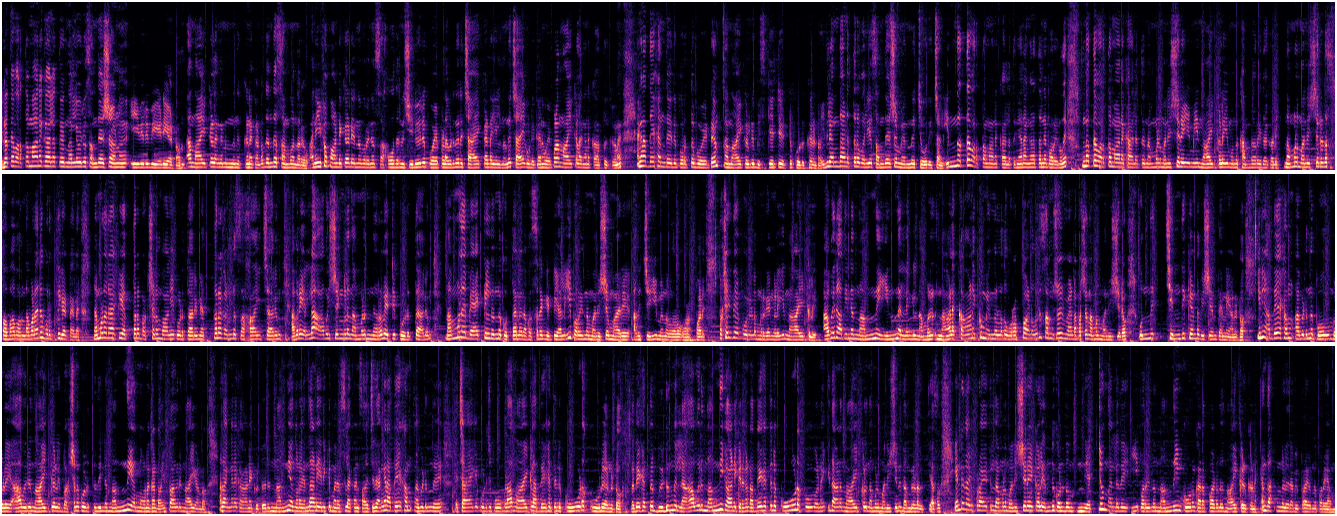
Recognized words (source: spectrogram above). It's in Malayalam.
ഇന്നത്തെ വർത്തമാനകാലത്ത് നല്ലൊരു സന്ദേശമാണ് ഈ ഒരു വീഡിയോ കേട്ടോ. ആ നായ്ക്കൾ എങ്ങനെ നിന്ന് നിൽക്കണേ കണ്ടോ? അതെന്താ സംഭവം എന്നറിയോ? അനീഫ പാണ്ടിക്കാട് എന്ന് പറയുന്ന സഹോദരൻ ശിരൂര് പോയപ്പോൾ അവിടുന്ന് ഒരു ചായക്കടയിൽ നിന്ന് ചായ കുടിക്കാൻ പോയപ്പോൾ ആ നായ്ക്കൾ അങ്ങനെ കാത്തു നിൽക്കുകയാണ് അങ്ങനെ അദ്ദേഹം എന്ത് ചെയ്ത്? പുറത്ത് പോയിട്ട് ആ നായ്ക്കൾക്ക് ബിസ്ക്കറ്റ് ഇട്ട് കൊടുക്കണം കേട്ടോ ഇതിലെന്താണ് ഇത്ര വലിയ സന്ദേശം എന്ന് ചോദിച്ചാൽ ഇന്നത്തെ വർത്തമാനകാലത്ത് ഞാൻ അങ്ങനെ തന്നെ പറയുന്നത് ഇന്നത്തെ വർത്തമാനകാലത്ത് നമ്മൾ മനുഷ്യരെയും ഈ നായ്ക്കളെയും ഒന്ന് കമ്പയർ ചെയ്താൽ കളി നമ്മൾ മനുഷ്യരുടെ സ്വഭാവം എന്താ? വളരെ വൃത്തികെട്ടല്ലേ? നമ്മളൊരാൾക്ക് എത്ര ഭക്ഷണം വാങ്ങി കൊടുത്താലും എത്ര കണ്ട് സഹായിച്ചാലും അവരെ എല്ലാ ആവശ്യങ്ങളും നമ്മൾ നിറവേറ്റി കൊടുത്താലും നമ്മളെ ബാക്കിൽ നിന്ന് കുത്താൻ ഒരു അവസരം കിട്ടിയാൽ ഈ പറയുന്ന മനുഷ്യന്മാർ അത് ചെയ്യുമെന്നുള്ള ഉറപ്പാണ്. പക്ഷേ ഇതേപോലുള്ള മൃഗങ്ങൾ ഈ നായ്ക്കൾ അവരതിന്റെ നന്ദി ഇന്നല്ലെങ്കിൽ നമ്മൾ നാളെ കാണിക്കും എന്നുള്ളത് ഉറപ്പാണ്. ഒരു സംശയവും വേണ്ട. പക്ഷേ നമ്മൾ മനുഷ്യരോ ഒന്ന് ചിന്തിക്കേണ്ട വിഷയം തന്നെയാണ് കേട്ടോ. ഇനി അദ്ദേഹം അവിടുന്ന് പോകുമ്പോൾ ആ ഒരു നായ്ക്കൾ ഭക്ഷണം കൊടുത്തതിന്റെ നന്ദി എന്നോണം കണ്ടോ? ഇപ്പോൾ ആ ഒരു നായി കണ്ടോ? അതങ്ങനെ കിട്ടും. ഒരു നന്ദി എന്നോണം. എന്നാണ് എനിക്ക് മനസ്സിലാക്കാൻ സാധിച്ചത്. അങ്ങനെ അദ്ദേഹം അവിടുന്ന് ചായയൊക്കെ കുടിച്ച് പോകുമ്പോൾ ആ നായ്ക്കൾ അദ്ദേഹത്തിന്റെ കൂടെ കൂടുകയാണ് കേട്ടോ. അദ്ദേഹത്തെ വിടുന്നില്ല. ആ ഒരു നന്ദി കാണിക്കണം. കണ്ടോ? അദ്ദേഹത്തിന്റെ കൂടെ പോവുകയാണ്. ഇതാണ് നായ്ക്കൾ നമ്മൾ മനുഷ്യനും തമ്മിലുള്ള വ്യത്യാസം. എന്റെ അഭിപ്രായത്തിൽ നമ്മൾ മനുഷ്യരെക്കാൾ എന്തുകൊണ്ടും ഏറ്റവും നല്ലത് ഈ പറയുന്ന നന്ദിയും കൂറും കടപ്പാടുള്ള നായ്ക്കൾക്കാണ്. എന്താ നിങ്ങളൊരു അഭിപ്രായം ഒന്ന് പറയാമോ?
